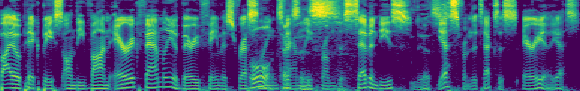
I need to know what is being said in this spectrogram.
biopic based on the Von Erich family, a very famous wrestling family from the seventies. Yes. yes, from the Texas area. Yes.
